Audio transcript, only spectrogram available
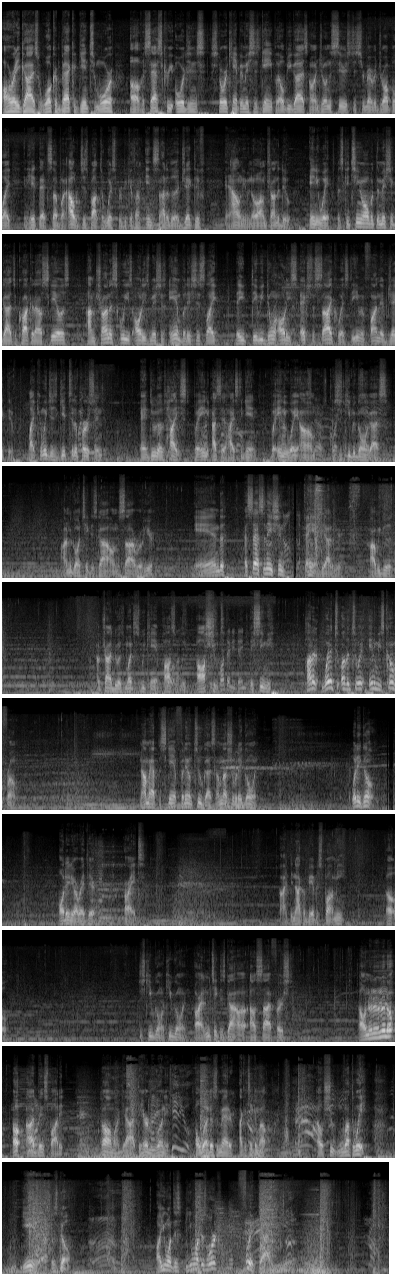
Alrighty guys, welcome back again to more of Assassin's Creed Origins Story Camping Missions gameplay. I hope you guys are enjoying the series. Just remember, drop a like and hit that sub button. I was just about to whisper because I'm inside of the objective and I don't even know what I'm trying to do. Anyway, let's continue on with the mission guys, the Crocodile Scales. I'm trying to squeeze all these missions in, but it's just like they, they be doing all these extra side quests to even find the objective. Like, can we just get to the person and do the heist? But any, I said heist again. But anyway, um, let's just keep it going, guys. I'm gonna go and take this guy on the side real here. And assassination. Bam, get out of here. Are we good? I'm trying to do as much as we can, possibly. Oh shoot, they see me. How did? Where did the other two enemies come from? Now I'm gonna have to scan for them too, guys. I'm not sure where they're going. Where they go? Oh, there they are, right there. All right. Alright, they're not going to be able to spot me. Uh-oh. Just keep going, keep going. Alright, let me take this guy outside first. Oh, no, no, no, no. Oh, I've been spotted. Oh, my God. They heard me running. Oh, well, it doesn't matter. I can take him out. Oh, shoot. Move out the way. Yeah, let's go. Oh, you want this? You want this work? Frick out of here.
